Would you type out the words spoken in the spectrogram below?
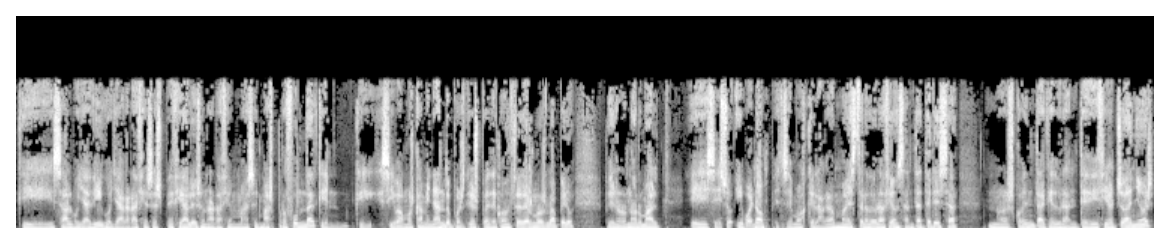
que salvo ya digo, ya gracias especiales, una oración más, más profunda, que, que si vamos caminando, pues Dios puede concedernosla, pero, pero lo normal es eso. Y bueno, pensemos que la gran maestra de oración, Santa Teresa, nos cuenta que durante 18 años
